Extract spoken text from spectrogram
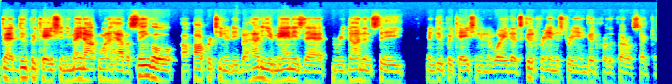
that duplication? You may not want to have a single uh, opportunity, but how do you manage that redundancy? and duplication in a way that's good for industry and good for the federal sector.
